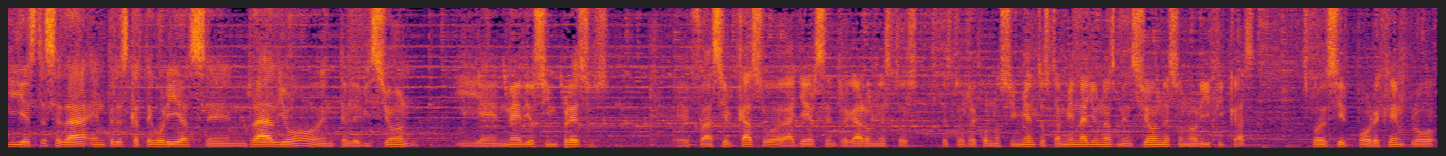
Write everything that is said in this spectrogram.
y este se da en tres categorías, en radio, en televisión y en medios impresos. Eh, fue así el caso, ayer se entregaron estos, estos reconocimientos, también hay unas menciones honoríficas, les puedo decir, por ejemplo,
